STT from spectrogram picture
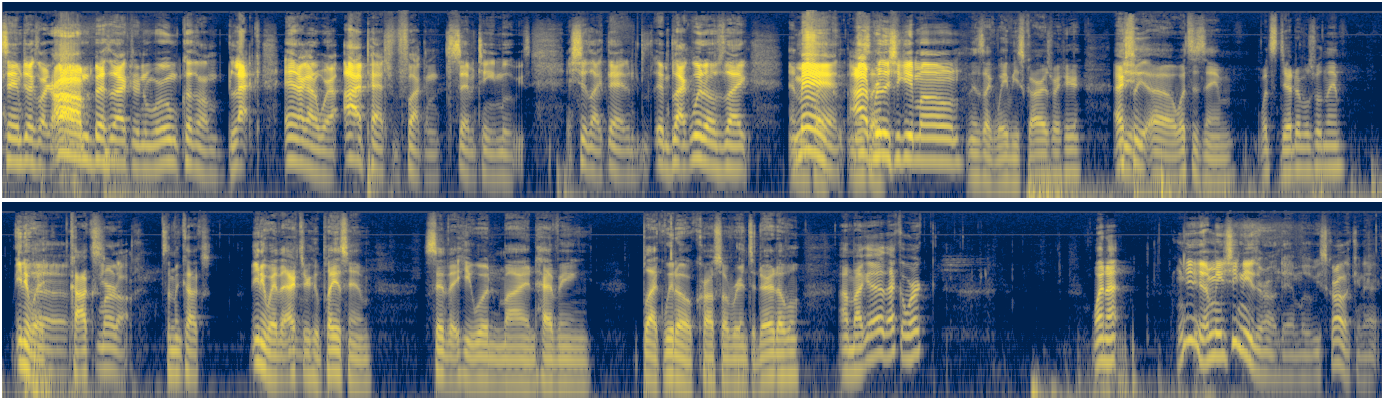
Sam Jackson's like, oh, I'm the best actor in the room because I'm black. And I got to wear an eye patch for fucking 17 movies. And shit like that. And, and Black Widow's like, And man, like- I really like- should get my own. There's like wavy scars right here. Actually, uh, what's his name? What's Daredevil's real name? Anyway, Uh, Cox. Murdock. Something Cox. Anyway, the actor who plays him said that he wouldn't mind having Black Widow cross over into Daredevil. I'm like, yeah, that could work. Why not? Yeah, I mean, she needs her own damn movie. Scarlett can act.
